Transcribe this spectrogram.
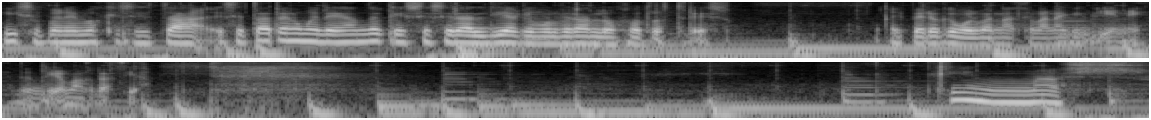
Y suponemos que se está, se está que ese será el día que volverán los otros tres. Espero que vuelvan la semana que viene, tendría más gracia. ¿Qué más?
